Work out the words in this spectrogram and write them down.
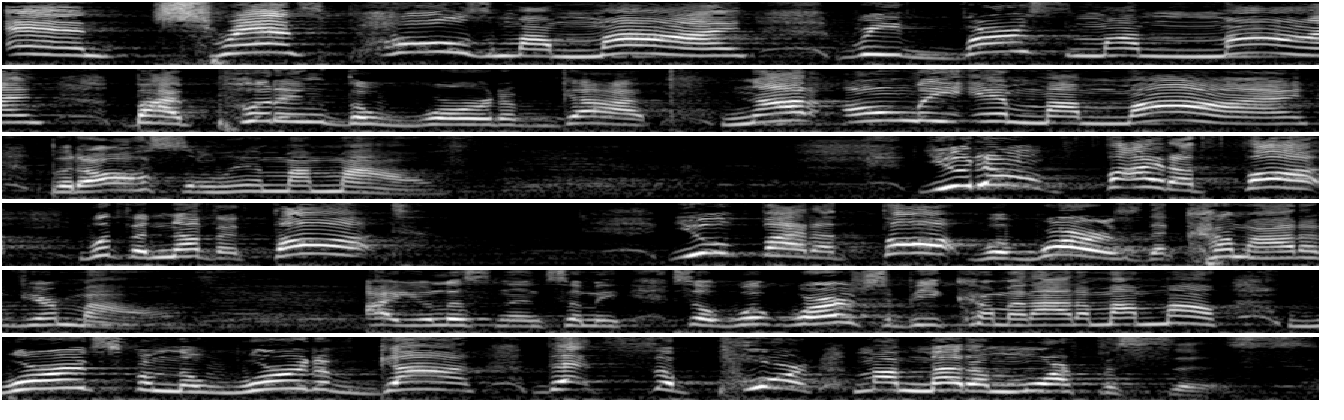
and transpose my mind, reverse my mind by putting the word of God not only in my mind, but also in my mouth. You don't fight a thought with another thought. You fight a thought with words that come out of your mouth. Are you listening to me? So, what words should be coming out of my mouth? Words from the Word of God that support my metamorphosis.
